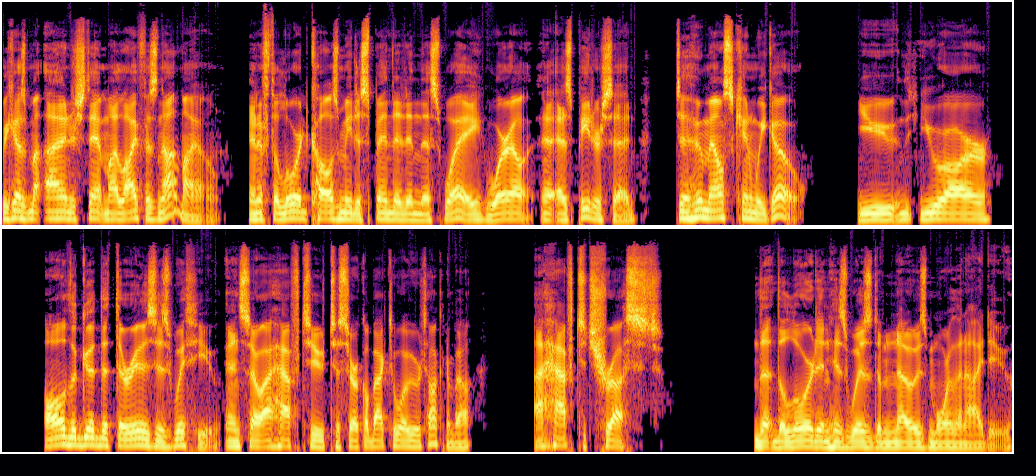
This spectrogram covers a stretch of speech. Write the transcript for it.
because my, I understand my life is not my own. And if the Lord calls me to spend it in this way where else, as Peter said to whom else can we go? You you are all the good that there is is with you. And so I have to to circle back to what we were talking about I have to trust that the Lord in his wisdom knows more than I do.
